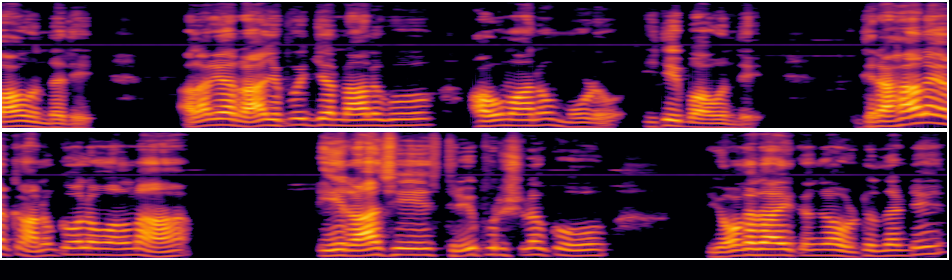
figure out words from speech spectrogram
బాగుంది అది అలాగే రాజపూజ్యం నాలుగు అవమానం మూడు. ఇది బాగుంది. గ్రహాల యొక్క అనుకూలం వలన ఈ రాశి స్త్రీ పురుషులకు యోగదాయకంగా ఉంటుందండి.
